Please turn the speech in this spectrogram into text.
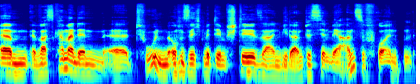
Ähm, was kann man denn äh, tun, um sich mit dem Stillsein wieder ein bisschen mehr anzufreunden?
